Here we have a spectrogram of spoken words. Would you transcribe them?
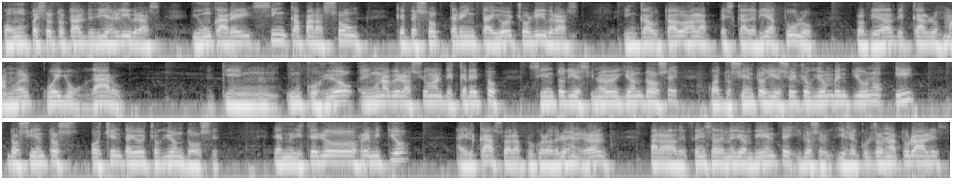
con un peso total de 10 libras y un carey sin caparazón que pesó 38 libras, incautados a la pescadería Tulo, propiedad de Carlos Manuel Cuello Garo, quien incurrió en una violación al decreto 119-12, 418-21 y 288-12. El ministerio remitió el caso a la Procuraduría General para la Defensa de Medio Ambiente y los y Recursos Naturales,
